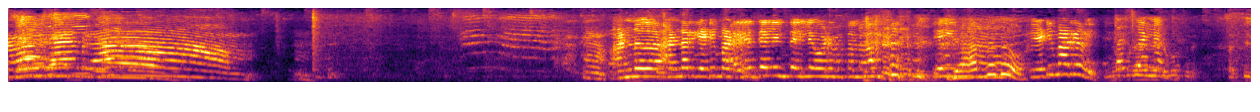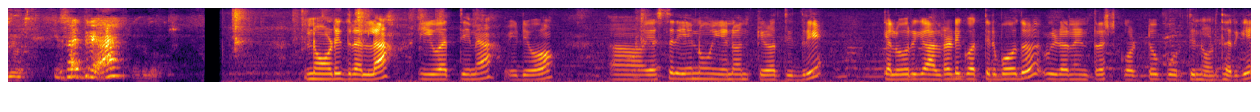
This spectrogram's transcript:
ರಾಮ್ ರಾಮ್ ರಾಮ್ ಹ್ಮ್ ಅಣ್ಣ ಎಡಿ ಮಾಡ್ರಿ. ಅಯೋಧ್ಯೆಲಿಂದ ಇಲ್ಲೇ ಓಡಿ ಬರ್ತಾನ ಎಡಿ ಮಾಡ್ರಿ. ಸತ್ರಿ ನೋಡಿದ್ರಲ್ಲ ಇವತ್ತಿನ ವಿಡಿಯೋ. ಹೆಸರು ಏನು ಏನು ಅಂತ ಕೇಳ್ತಿದ್ರಿ. ಕೆಲವರಿಗೆ ಆಲ್ರೆಡಿ ಗೊತ್ತಿರ್ಬೋದು. ವಿಡಿಯೋನ ಇಂಟ್ರೆಸ್ಟ್ ಕೊಟ್ಟು ಪೂರ್ತಿ ನೋಡಿದವ್ರಿಗೆ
